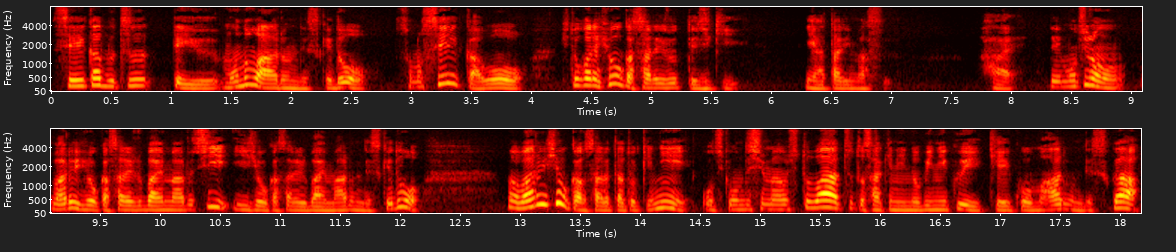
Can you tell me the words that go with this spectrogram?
成果物っていうものはあるんですけどその成果を人から評価されるって時期にあたります。はい、でもちろん悪い評価される場合もあるしいい評価される場合もあるんですけど、まあ、悪い評価をされた時に落ち込んでしまう人はちょっと先に伸びにくい傾向もあるんですが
